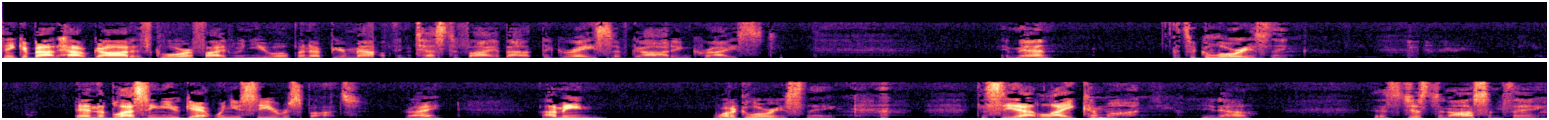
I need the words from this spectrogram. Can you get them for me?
Think about how God is glorified when you open up your mouth and testify about the grace of God in Christ. Amen? It's a glorious thing. And the blessing you get when you see a response, right? I mean, what a glorious thing. to see that light come on, you know? It's just an awesome thing.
